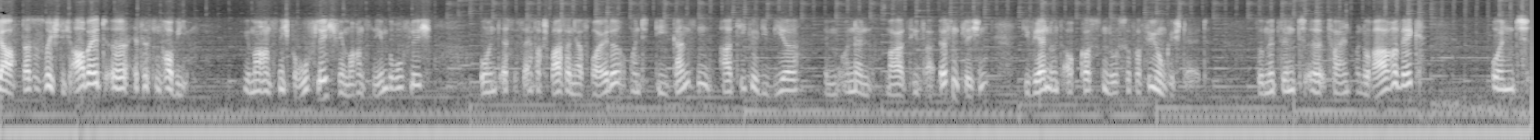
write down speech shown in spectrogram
Ja, das ist richtig. Arbeit, äh, es ist ein Hobby. Wir machen es nicht beruflich, wir machen es nebenberuflich und es ist einfach Spaß an der Freude. Und die ganzen Artikel, die wir im Online-Magazin veröffentlichen, die werden uns auch kostenlos zur Verfügung gestellt. Somit sind äh, fallen Honorare weg und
